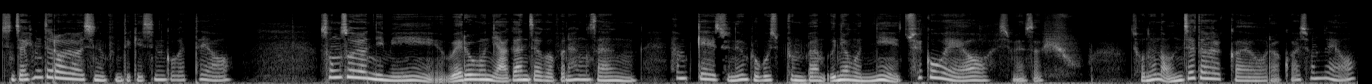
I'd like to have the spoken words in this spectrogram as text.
진짜 힘들어요 하시는 분들 계시는 것 같아요. 송소연 님이 외로운 야간 작업은 항상 함께 해주는 보고 싶은 밤 은영 언니 최고예요 하시면서 휴 저는 언제 다 할까요? 라고 하셨네요.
